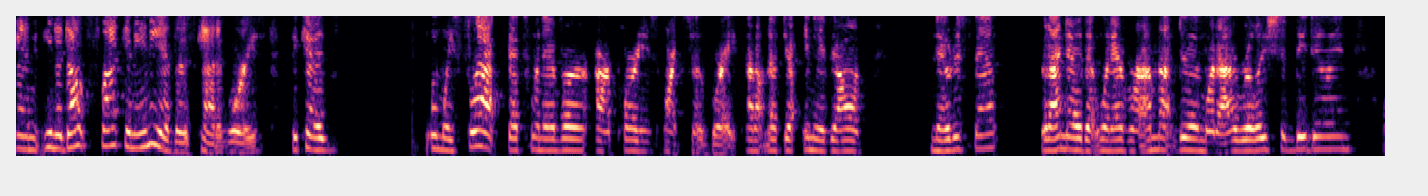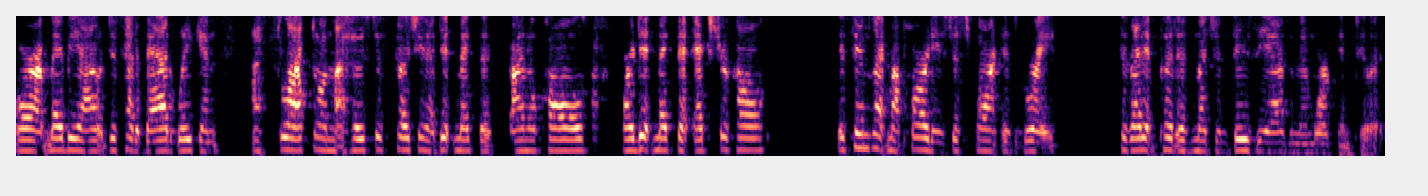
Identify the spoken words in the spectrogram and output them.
And you know, don't slack in any of those categories because when we slack, that's whenever our parties aren't so great. I don't know if any of y'all have noticed that, but I know that whenever I'm not doing what I really should be doing, or maybe I just had a bad week and I slacked on my hostess coaching, I didn't make those final calls, or I didn't make that extra call, it seems like my parties just aren't as great because I didn't put as much enthusiasm and work into it.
